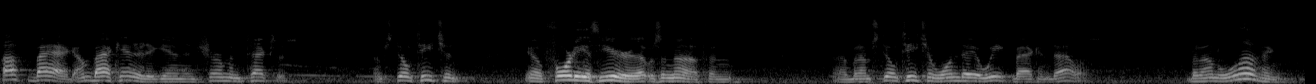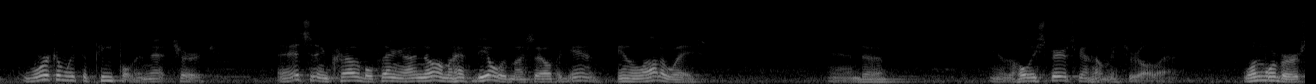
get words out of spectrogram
tough bag. I'm back in it again in Sherman, Texas. I'm still teaching, you know, 40th year, that was enough. And, uh, but I'm still teaching one day a week back in Dallas. But I'm loving working with the people in that church. And it's an incredible thing. I know I'm going to have to deal with myself again in a lot of ways. And, uh, you know, the Holy Spirit's going to help me through all that. One more verse,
